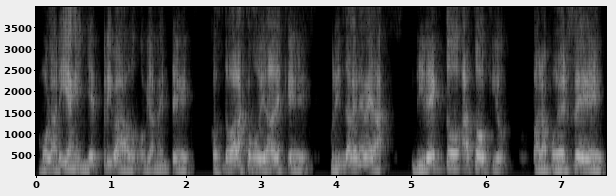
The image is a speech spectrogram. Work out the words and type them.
volarían en jet privado, obviamente con todas las comodidades que brinda la NBA, directo a Tokio para poderse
